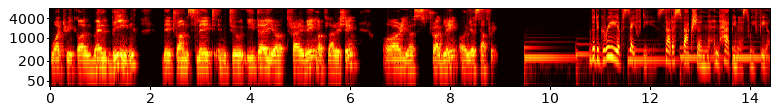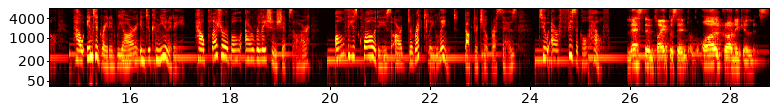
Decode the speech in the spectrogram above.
what we call well being, they translate into either you're thriving or flourishing, or you're struggling or you're suffering. The degree of safety, satisfaction, and happiness we feel, how integrated we are into community, how pleasurable our relationships are, all these qualities are directly linked, Dr. Chopra says, to our physical health. Less than 5% of all chronic illness.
